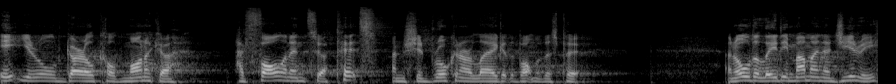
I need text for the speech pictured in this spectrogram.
eight year old girl called Monica had fallen into a pit and she'd broken her leg at the bottom of this pit. An older lady, Mama Njeri,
